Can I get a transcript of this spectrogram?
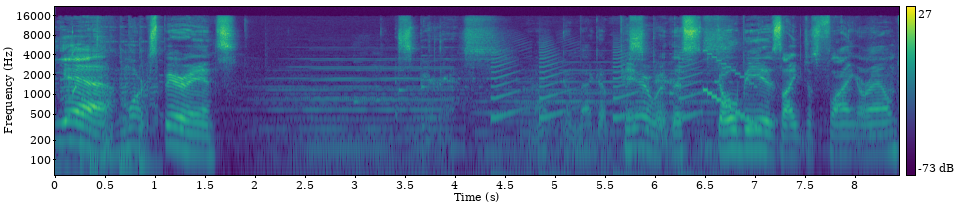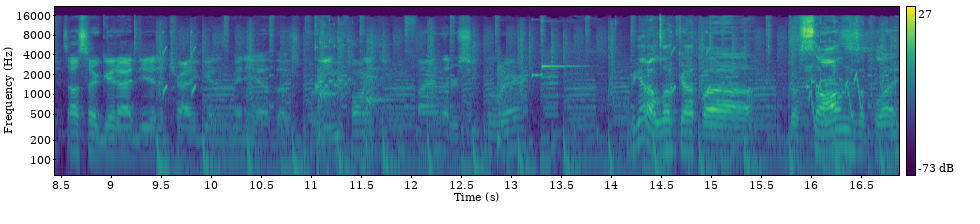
Yeah, more experience. Experience. Come back up here where this Goby is like just flying around. It's also a good idea to try to get as many of those green coins you can find that are super rare. We gotta look up uh the songs to play.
